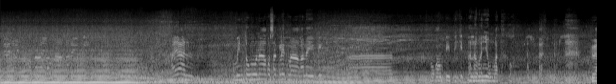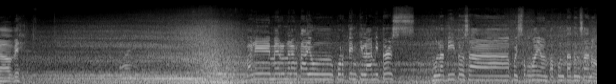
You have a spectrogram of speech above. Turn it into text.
dire-diretso na tayo mga kanaypi. Ayan, kuminto muna ako saglit mga kanaypi. At mukhang pipikit na naman yung mata ko. Grabe. Bale, meron na lang tayong 14 kilometers mula dito sa pwesto ko ngayon papunta doon sa ano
